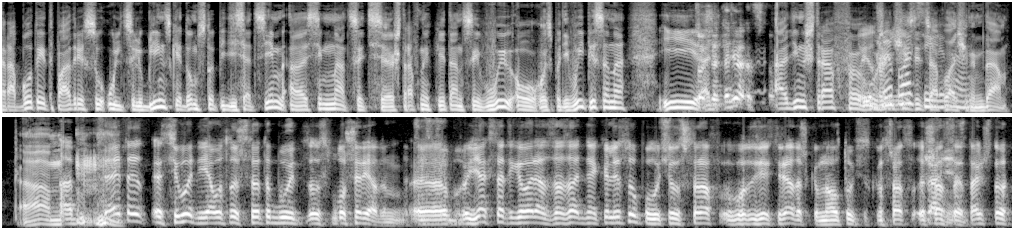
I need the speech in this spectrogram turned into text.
работает по адресу улица Люблинская, дом 157, а, 17 штрафных квитанций вы, о, господи, выписано. И Слушай, од- это рядом с тобой. один штраф Уже уже оплатили, числится да. оплаченным, да. Ам, А, да это сегодня я услышал, что это будет э, сплошь и рядом. Э. Я, кстати говоря, за заднее колесо получил штраф вот здесь рядышком на Алтуфьевском шоссе. Конечно, Так что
